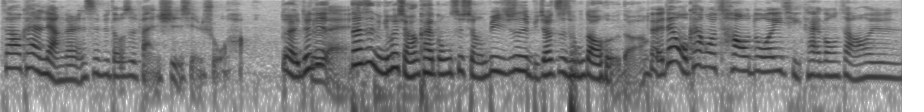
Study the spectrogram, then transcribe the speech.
这要看两个人是不是都是凡事先说好。对，对对。但是你会想要开公司，想必就是比较志同道合的、啊。对，但我看过超多一起开公司，然后就是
